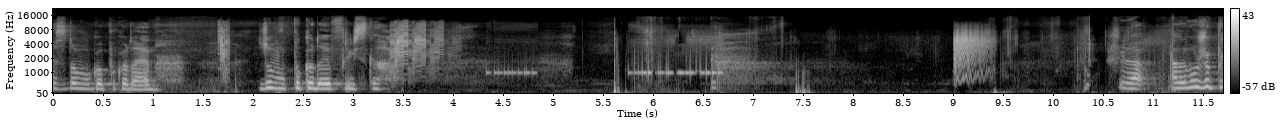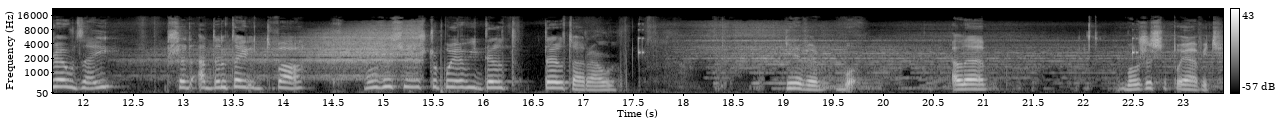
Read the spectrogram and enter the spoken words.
Znowu go pokonałem. Znowu pokonałem Friska. Chwila, ale może prędzej przed Undertale 2 może się jeszcze pojawi Delta, Delta Run. Nie wiem, bo... Ale... Może się pojawić.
